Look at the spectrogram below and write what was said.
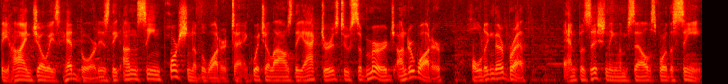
Behind Joey's headboard is the unseen portion of the water tank, which allows the actors to submerge underwater, holding their breath, and positioning themselves for the scene.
